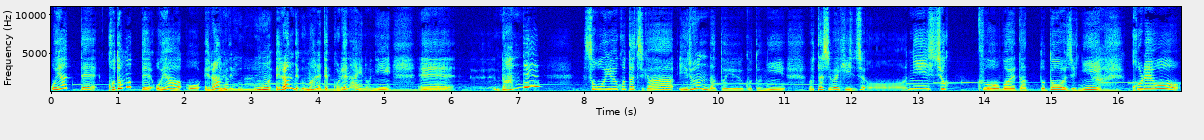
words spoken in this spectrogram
親って子供って親を選んで選うん、選んで生まれてこれないのに、えーなんでそういう子たちがいるんだということに私は非常にショックを覚えたと同時にこれを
